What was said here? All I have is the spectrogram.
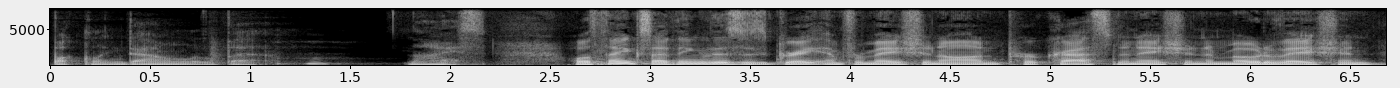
buckling down a little bit. Nice. Well, thanks. I think this is great information on procrastination and motivation,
